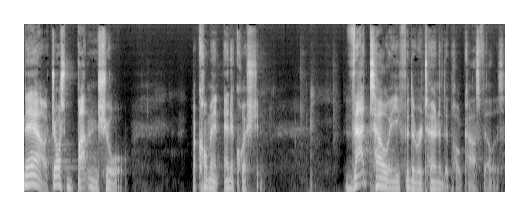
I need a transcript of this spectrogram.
Now, Josh Buttonshaw, a comment and a question. That Toey for the return of the podcast, fellas.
